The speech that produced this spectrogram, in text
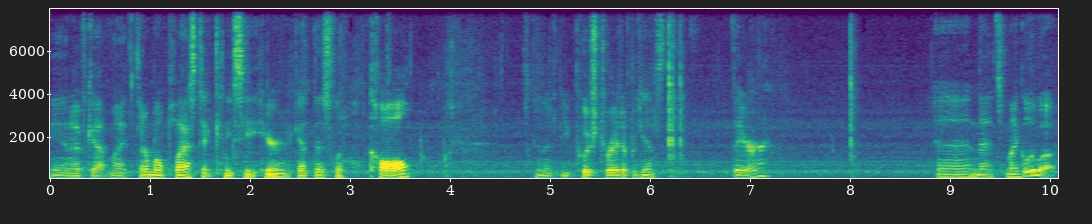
And I've got my thermoplastic. Can you see it here? I got this little call. It's going to be pushed right up against there. And that's my glue up.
